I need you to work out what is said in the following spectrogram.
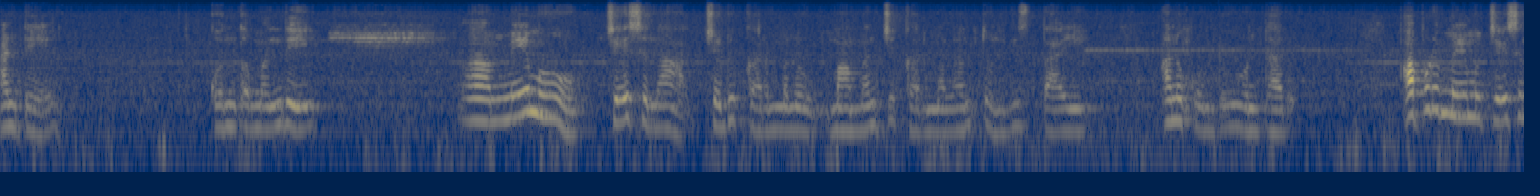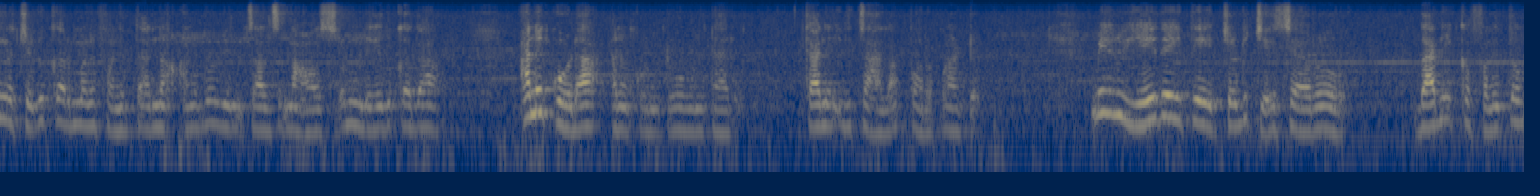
అంటే కొంతమంది మేము చేసిన చెడు కర్మలు మా మంచి కర్మలను తొలగిస్తాయి అనుకుంటూ ఉంటారు. అప్పుడు మేము చేసిన చెడు కర్మల ఫలితాన్ని అనుభవించాల్సిన అవసరం లేదు కదా అని కూడా అనుకుంటూ ఉంటారు. కానీ ఇది చాలా పొరపాటు. మీరు ఏదైతే చెడు చేశారో దాని యొక్క ఫలితం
